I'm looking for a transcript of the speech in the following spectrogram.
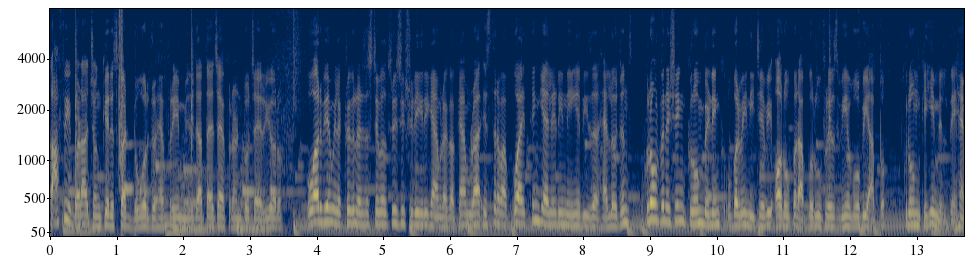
काफ़ी बड़ा चंकर इसका डोर जो है फ्रेम मिल जाता है, चाहे फ्रंट हो, चाहे रियर हो। और वी एम इलेक्ट्रिकल एडजस्टेबल 360 डिग्री कैमरा का कैमरा इस तरफ़ आपको आई थिंक एलईडी नहीं है these are halogen chrome finishing chrome building ऊपर भी, नीचे भी, और ऊपर आपको रूफ रेल्स भी है, वो भी आपको क्रोम के ही मिलते हैं।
